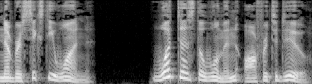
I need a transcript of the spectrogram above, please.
Number 61. What does the woman offer to do?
